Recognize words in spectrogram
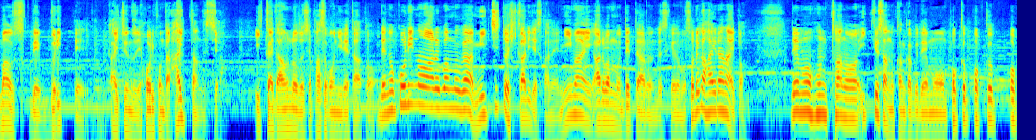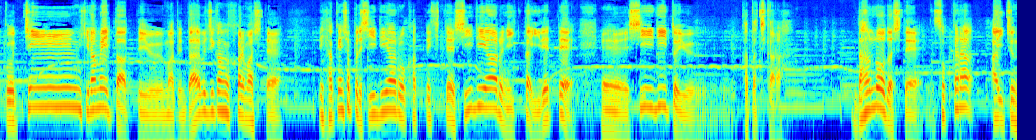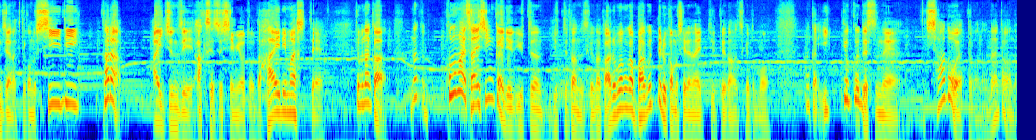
マウスでブリって iTunes に放り込んだら入ったんですよ。一回ダウンロードしてパソコンに入れた後。で、残りのアルバムが道と光ですかね。2枚アルバム出てあるんですけども、それが入らないと。で、もう本当あの、一休さんの感覚でもう、ポクポクポク、チーン、ひらめいたっていうまでだいぶ時間がかかりまして、で、100円ショップで CDR を買ってきて、CDR に一回入れて、えー CD という形から、ダウンロードして、そこから iTunes じゃなくて、この CD から iTunes へアクセスしてみようと思って入りまして、でもなんか、なんか、この前最新回で言ってた、言ってたんですけど、なんかアルバムがバグってるかもしれないって言ってたんですけども、なんか一曲ですね、シャドウやったかな？何やったかな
